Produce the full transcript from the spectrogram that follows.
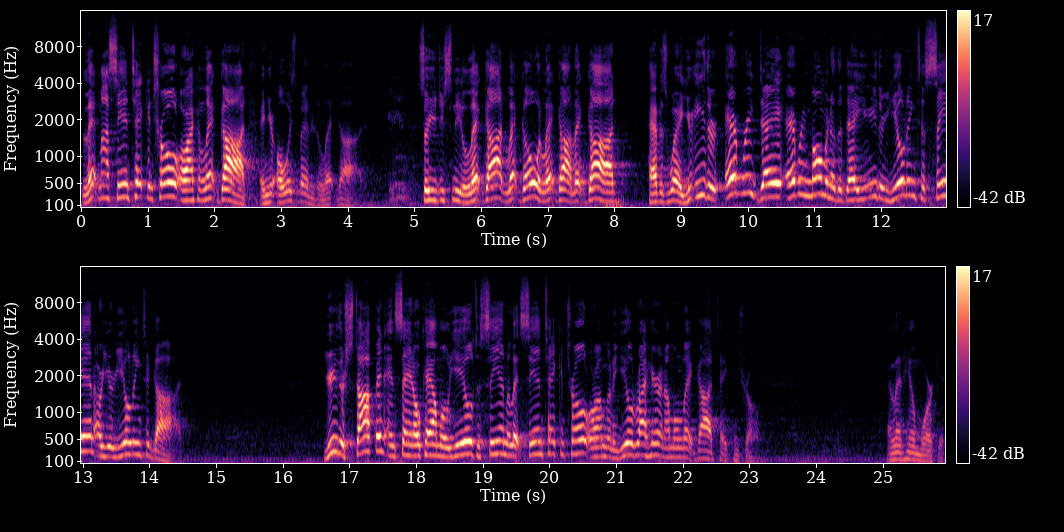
let my sin take control or I can let God. And you're always better to let God. So you just need to let God, let go, and let God, let God have His way. You're either every day, every moment of the day, you're either yielding to sin or you're yielding to God. You're either stopping and saying, okay, I'm going to yield to sin and let sin take control, or I'm going to yield right here and I'm going to let God take control. And let Him work it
